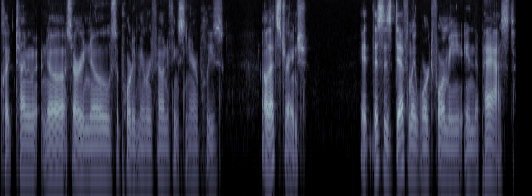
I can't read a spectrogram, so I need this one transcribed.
click timing, no, sorry, no supported memory found, anything scenario, please. Oh, that's strange. It, this has definitely worked for me in the past.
